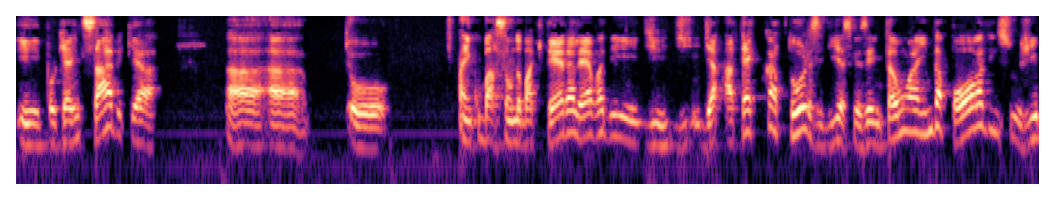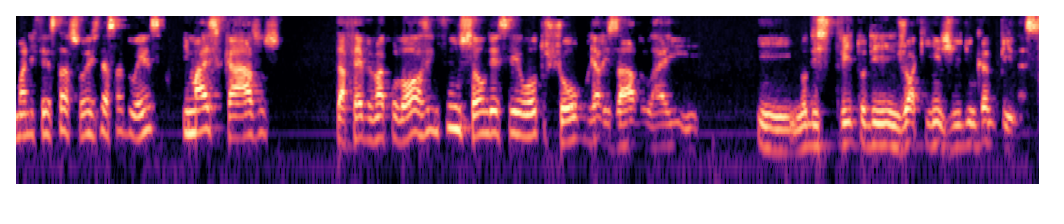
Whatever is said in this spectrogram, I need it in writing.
e porque a gente sabe que a, a, a o, a incubação da bactéria leva de, de, de, de, até 14 dias, quer dizer, então ainda podem surgir manifestações dessa doença e mais casos da febre maculosa em função desse outro show realizado lá em, e no distrito de Joaquim Egídio, em Campinas.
